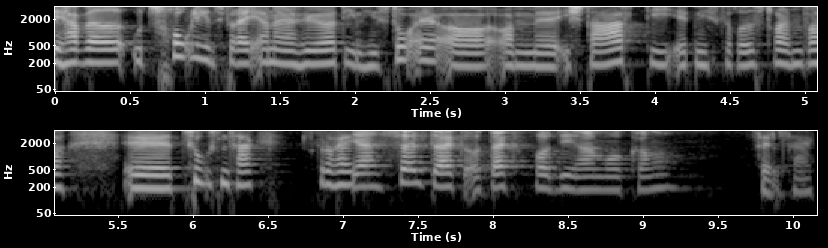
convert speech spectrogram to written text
Det har været utrolig inspirerende at høre din historie og om uh, Ishtar, de etniske rødstrømper. Uh, tusind tak skal du have. Ja, selv tak, og tak fordi jeg må komme. Selv tak.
